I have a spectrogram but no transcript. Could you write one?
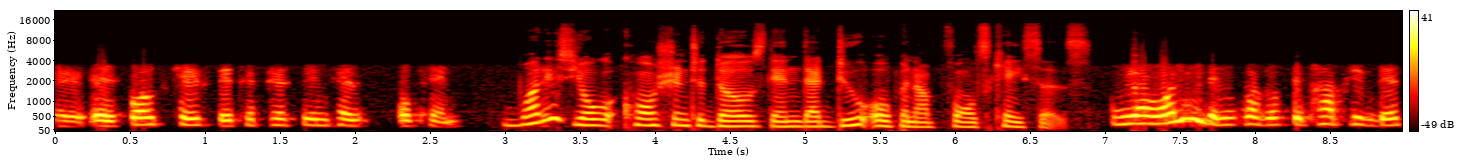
a, a false case that a person has opened. What is your caution to those then that do open up false cases? We are warning the members of the public that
